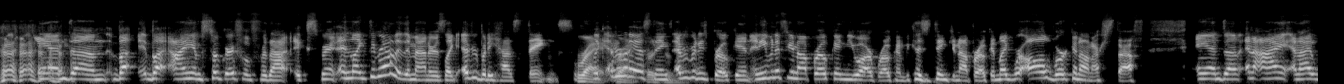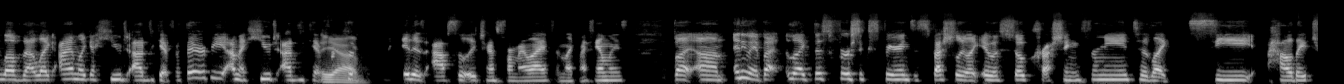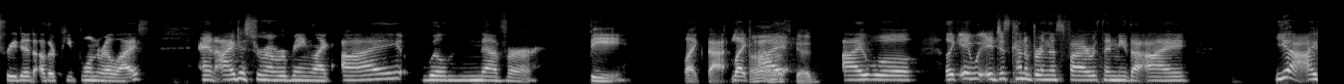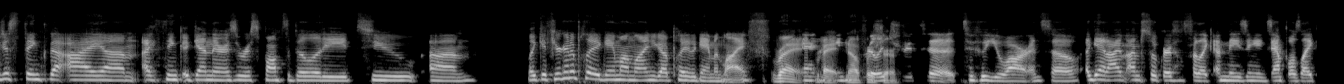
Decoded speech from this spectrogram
sure. and um but but i am so grateful for that experience and like the reality of the matter is like everybody has things Right, like everybody right, has things sure. everybody's broken and even if you're not broken you are broken because you think you're not broken like we're all working on our stuff and um and i and i love that like i'm like a huge advocate for therapy i'm a huge advocate for yeah, it has absolutely transformed my life and like my family's but um anyway but like this first experience especially like it was so crushing for me to like see how they treated other people in real life and i just remember being like i will never be like that like oh, i that's good. I will like it. It just kind of burned this fire within me that I, yeah, I just think that I, um, I think again there is a responsibility to, um, Like if you're going to play a game online, you got to play the game in life. Right, and right. No, for really sure. true to to who you are. And so again, I'm I'm so grateful for like amazing examples. Like,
